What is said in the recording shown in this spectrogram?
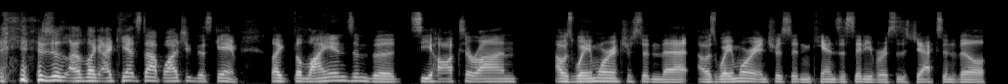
it's just I'm like I can't stop watching this game. Like the Lions and the Seahawks are on. I was way more interested in that. I was way more interested in Kansas City versus Jacksonville.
